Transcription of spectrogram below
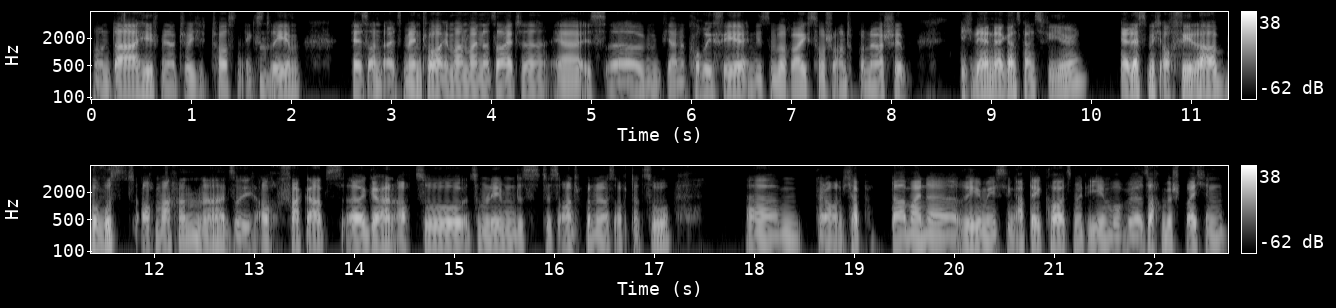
Und da hilft mir natürlich Thorsten hm. extrem. Mhm. Er ist an, als Mentor immer an meiner Seite. Er ist ähm, ja eine Koryphäe in diesem Bereich Social Entrepreneurship. Ich lerne ja ganz, ganz viel. Er lässt mich auch Fehler bewusst auch machen. Ne? Also ich, auch Fuck-Ups äh, gehören auch zu, zum Leben des, des Entrepreneurs auch dazu. Ähm, genau, und ich habe da meine regelmäßigen Update-Calls mit ihm, wo wir Sachen besprechen.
